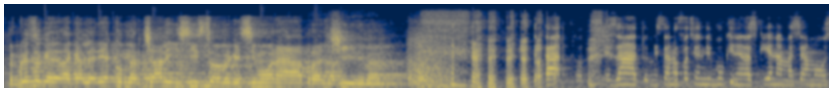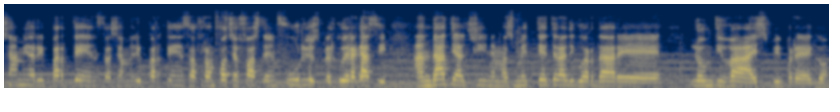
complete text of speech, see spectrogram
per, questo, che nella galleria commerciale insistono perché Simona apra il cinema. esatto, esatto, mi stanno facendo i buchi nella schiena, ma siamo, siamo, in ripartenza, siamo in ripartenza, fra un po' c'è Fast and Furious, per cui ragazzi andate al cinema, smettetela di guardare l'home device, vi prego.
